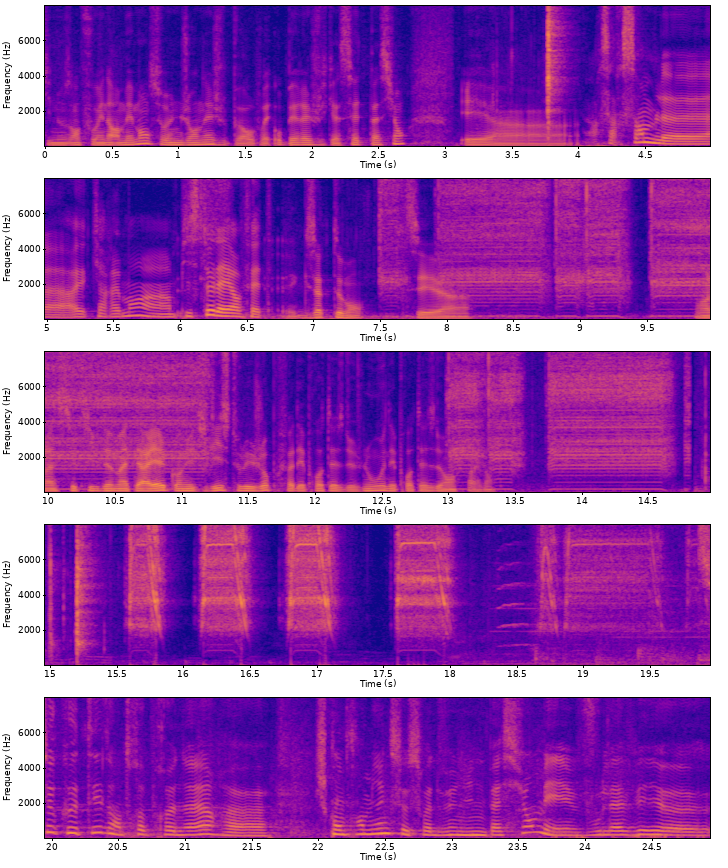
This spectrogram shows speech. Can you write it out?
Il nous en faut énormément. Sur une journée, je peux opé- opérer jusqu'à 7 patients. Et euh, Alors, ça ressemble euh, à- carrément à un pistolet, en fait. exactement, c'est. euh, voilà, ce type de matériel qu'on utilise tous les jours pour faire des prothèses de genoux ou des prothèses de hanche, par exemple. Ce côté d'entrepreneur, euh, je comprends bien que ce soit devenu une passion, mais vous l'avez euh,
